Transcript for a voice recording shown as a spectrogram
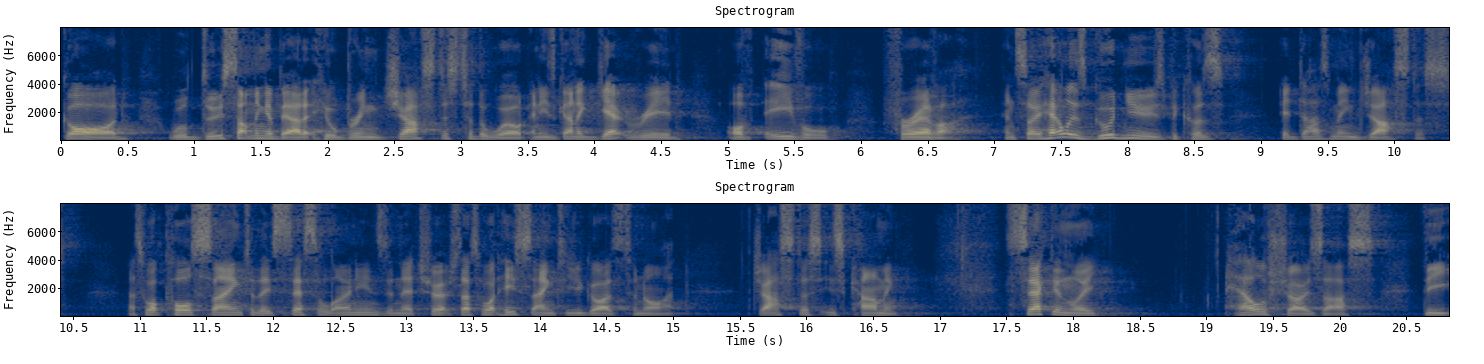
God will do something about it. He'll bring justice to the world and he's going to get rid of evil forever. And so hell is good news because it does mean justice. That's what Paul's saying to these Thessalonians in their church. That's what he's saying to you guys tonight. Justice is coming. Secondly, hell shows us the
